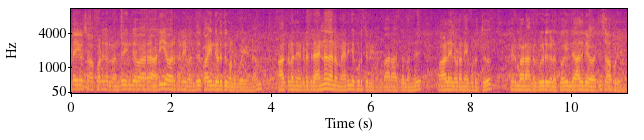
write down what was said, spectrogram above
அளிக்கப்படுற சாப்பாடுகள் வந்து இங்கே வர அடியவர்களை வந்து பயந்து எடுத்து கொண்டு போயிடணும் ஆக்கள் வந்து கிட்டத்தட்ட அன்னதானம் மறைஞ்சு கொடுத்துருக்கணும். வேறு ஆக்கள் வந்து வாழையில் உடனே கொடுத்து பெரும்பாலும் ஆக்கள் வீடுகளுக்கோ இல்லை அதிலே வச்சு சாப்பிடுவோம்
